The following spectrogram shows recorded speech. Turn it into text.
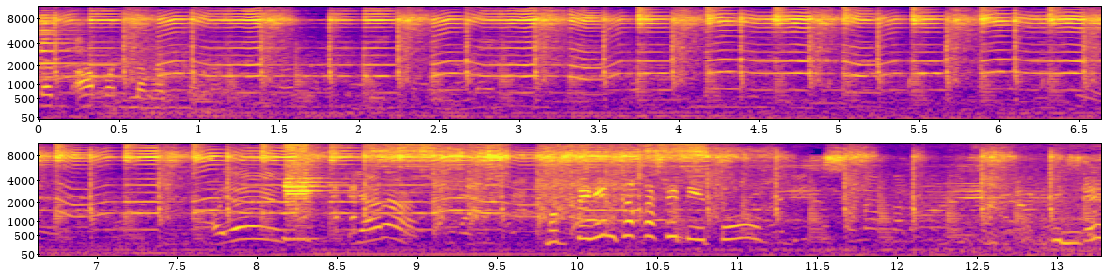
Na apat lahat. Ay, ay, ay, Yara. Magtingin ka kasi dito. Hindi.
